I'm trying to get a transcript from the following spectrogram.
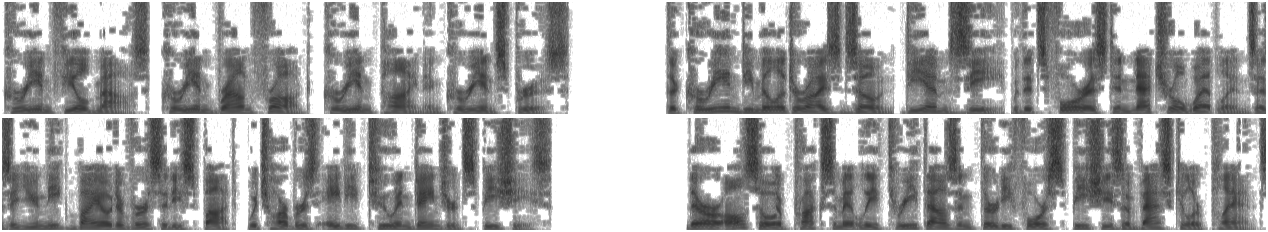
Korean field mouse, Korean brown frog, Korean pine and Korean spruce. The Korean Demilitarized Zone DMZ with its forest and natural wetlands is a unique biodiversity spot, which harbors 82 endangered species. There are also approximately 3,034 species of vascular plants.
